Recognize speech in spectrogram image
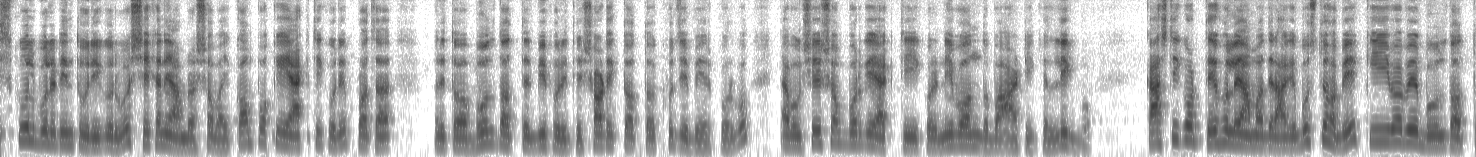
স্কুল বুলেটিন তৈরি করব, সেখানে আমরা সবাই কমপক্ষে একটি করে প্রচারিত ভুল তত্ত্বের বিপরীতে সঠিক তত্ত্ব খুঁজে বের করব এবং সেই সম্পর্কে একটি করে নিবন্ধ বা আর্টিকেল লিখব। কাজটি করতে হলে আমাদের আগে বুঝতে হবে কীভাবে ভুল তত্ত্ব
